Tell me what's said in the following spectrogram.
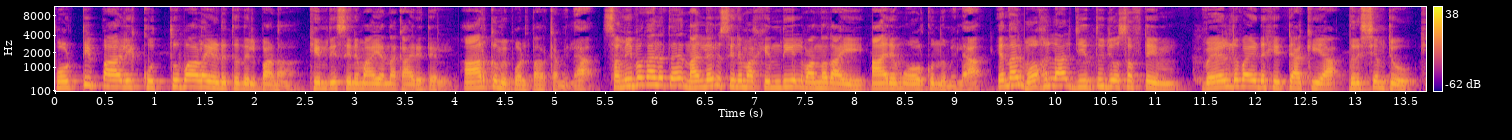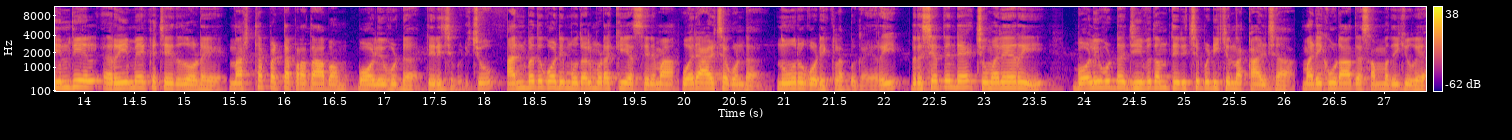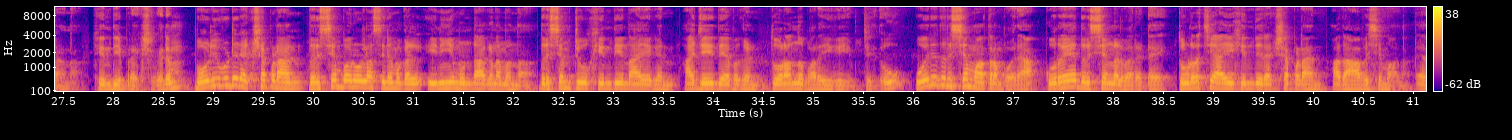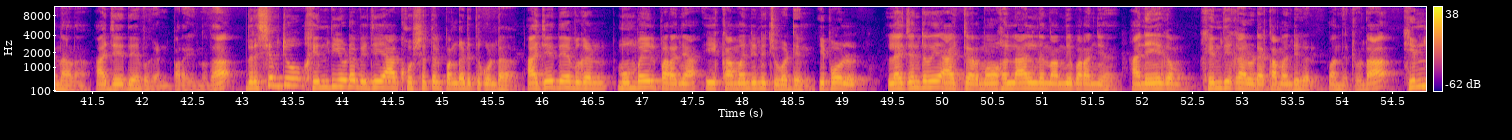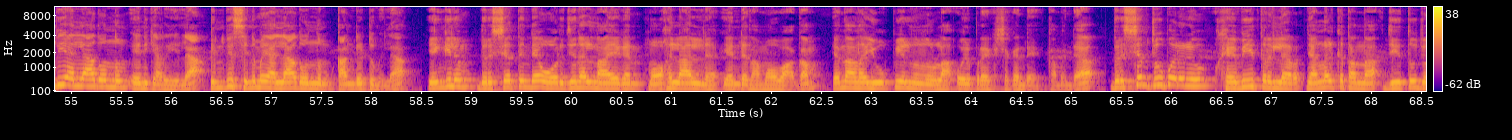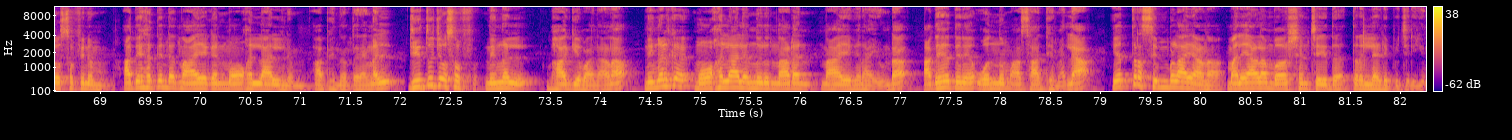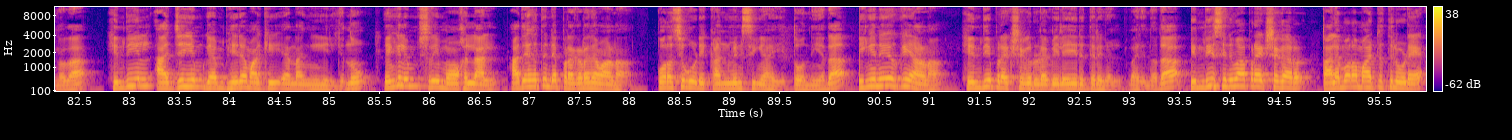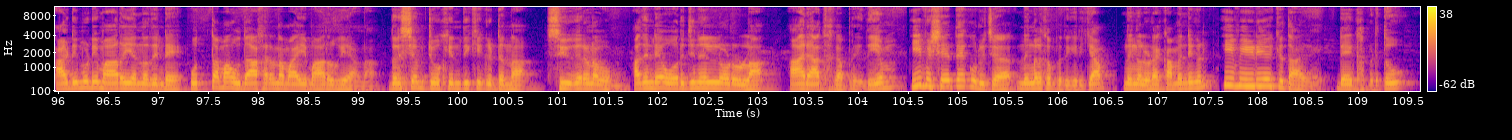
പൊട്ടിപ്പാളി കുത്തുപാള എടുത്ത് നിൽപ്പാണ് ഹിന്ദി സിനിമ എന്ന കാര്യത്തിൽ. ആർക്കും ഇപ്പോൾ തർക്കമില്ല. സമീപകാലത്ത് നല്ലൊരു സിനിമ ഹിന്ദിയിൽ വന്നതായി ആരും ഓർക്കുന്നുമില്ല. എന്നാൽ Mohanlal Jeethu Joseph team world wide ഹിറ്റാക്കിയ Drishyam two ഹിന്ദിയിൽ റീമേക്ക് ചെയ്തതോടെ നഷ്ടപ്പെട്ട പ്രതാപം ബോളിവുഡ് തിരിച്ചു പിടിച്ചു അൻപത് കോടി മുതൽ മുടക്കിയ സിനിമ ഒരാഴ്ച കൊണ്ട് നൂറ് കോടി ക്ലബ്ബ് കയറി. ദൃശ്യത്തിന്റെ ചുമലേറി ബോളിവുഡ് ജീവിതം തിരിച്ചു പിടിക്കുന്ന കാഴ്ച മടികൂടാതെ സമ്മതിക്കുകയാണ്. ഹിന്ദി പ്രേക്ഷകരും ബോളിവുഡ് രക്ഷപ്പെടാൻ ദൃശ്യം പോലുള്ള സിനിമകൾ ഇനിയും ഉണ്ടാകണമെന്ന് ദൃശ്യം ടു ഹിന്ദി നായകൻ അജയ് ദേവഗൺ തുറന്നു പറയുകയും ചെയ്തു. ഒരു ദൃശ്യം മാത്രം പോരാ കുറെ ദൃശ്യങ്ങൾ വരട്ടെ. തുടർച്ചയായി ഹിന്ദി രക്ഷപ്പെടാൻ അത് ആവശ്യമാണ് എന്നാണ് അജയ് ദേവഗൺ പറയുന്നത്. ദൃശ്യം ടു ഹിന്ദിയുടെ വിജയാഘോഷത്തിൽ പങ്കെടുത്തുകൊണ്ട് അജയ് ദേവഗൺ മുംബൈയിൽ പറഞ്ഞ ഈ കമന്റിന് ചുവട്ടിൽ ഇപ്പോൾ ലെജൻഡറി ആക്ടർ മോഹൻലാലിന് നന്ദി പറഞ്ഞ് അനേകം ഹിന്ദിക്കാരുടെ കമന്റുകൾ വന്നിട്ടുണ്ട്. ഹിന്ദി അല്ലാതൊന്നും എനിക്കറിയില്ല. ഹിന്ദി സിനിമയല്ലാതൊന്നും കണ്ടിട്ടുമില്ല. എങ്കിലും ദൃശ്യത്തിന്റെ ഒറിജിനൽ നായകൻ മോഹൻലാലിന് എന്റെ നമോവാകം എന്നാണ് യു പിയിൽ നിന്നുള്ള ഒരു പ്രേക്ഷകന്റെ കമന്റ് ദൃശ്യം ടു പോലൊരു ഹെവി ത്രില്ലർ ഞങ്ങൾക്ക് തന്ന ജീത്തു ജോസഫിനും അദ്ദേഹത്തിന്റെ നായകൻ മോഹൻലാലിനും അഭിനന്ദനങ്ങൾ. ജീത്തു ജോസഫ് നിങ്ങൾ ഭാഗ്യവാനാണ്. നിങ്ങൾക്ക് മോഹൻലാൽ എന്നൊരു നടൻ നായകനായി ഉണ്ട് അദ്ദേഹത്തിന് ഒന്നും അസാധ്യമല്ല. എത്ര സിമ്പിളായാണ് മലയാളം വേർഷൻ ചെയ്ത് ത്രില്ലടിപ്പിച്ചിരിക്കുന്നത് ഹിന്ദിയിൽ അജയും ഗംഭീരമാക്കി എന്ന് അംഗീകരിക്കുന്നു എങ്കിലും ശ്രീ മോഹൻലാൽ അദ്ദേഹത്തിന്റെ പ്രകടനമാണ് കുറച്ചുകൂടി കൺവിൻസിംഗ് ആയി തോന്നിയത്. ഇങ്ങനെയൊക്കെയാണ് ഹിന്ദി പ്രേക്ഷകരുടെ വിലയിരുത്തലുകൾ വരുന്നത്. ഹിന്ദി സിനിമാ പ്രേക്ഷകർ തലമുറ മാറ്റത്തിലൂടെ അടിമുടി മാറി എന്നതിന്റെ ഉത്തമ ഉദാഹരണമായി മാറുകയാണ്. ദൃശ്യം ടു ഹിന്ദിക്ക് കിട്ടുന്ന സ്വീകരണവും അതിന്റെ ഒറിജിനലിനോടുള്ള ആരാധക പ്രീതിയും. ഈ വിഷയത്തെക്കുറിച്ച് നിങ്ങൾക്ക് പ്രതികരിക്കാം. നിങ്ങളുടെ കമന്റുകൾ ഈ വീഡിയോയ്ക്ക് താഴെ രേഖപ്പെടുത്തൂ.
